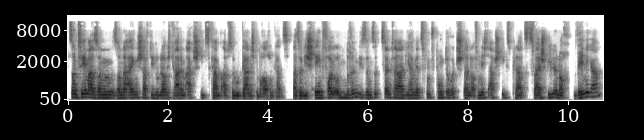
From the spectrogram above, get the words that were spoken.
so ein Thema, so, ein, so eine Eigenschaft, die du, glaube ich, gerade im Abstiegskampf absolut gar nicht gebrauchen kannst. Also die stehen voll unten drin, die sind 17. Die haben jetzt fünf Punkte Rückstand auf dem Nicht-Abstiegsplatz, zwei Spiele noch weniger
